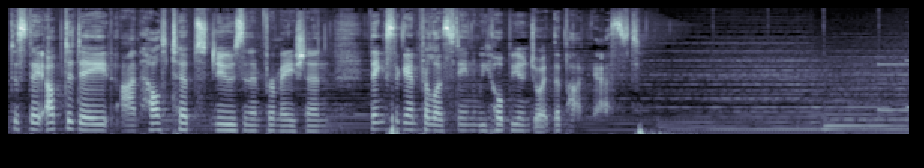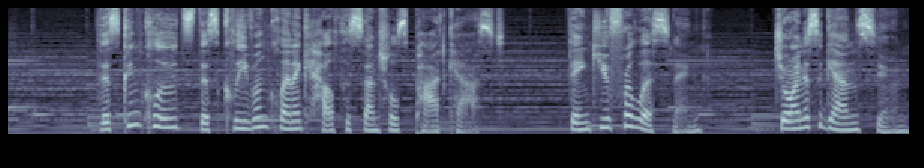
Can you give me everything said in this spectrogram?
to stay up to date on health tips, news, and information. Thanks again for listening. We hope you enjoyed the podcast. This concludes this Cleveland Clinic Health Essentials podcast. Thank you for listening. Join us again soon.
